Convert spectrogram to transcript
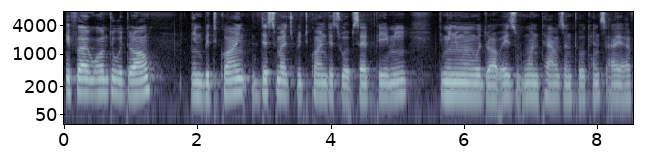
if I want to withdraw in Bitcoin this much Bitcoin this website pay me the minimum withdrawal is 1000 tokens. I have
